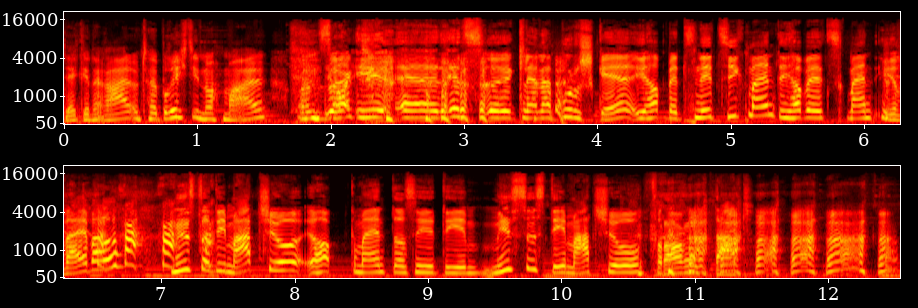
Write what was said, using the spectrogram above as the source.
Der General unterbricht ihn nochmal und Ja, sagt, ich, äh, jetzt, äh, kleiner Bursch, gell? Ich habe jetzt nicht sie gemeint, ich habe jetzt gemeint, ihr Weiberl, Mr. Di Macho, ich hab gemeint, dass ich die Mrs. Di Macho fragen darf.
